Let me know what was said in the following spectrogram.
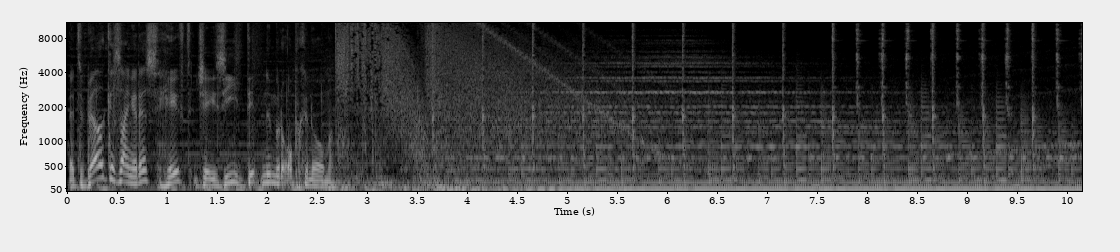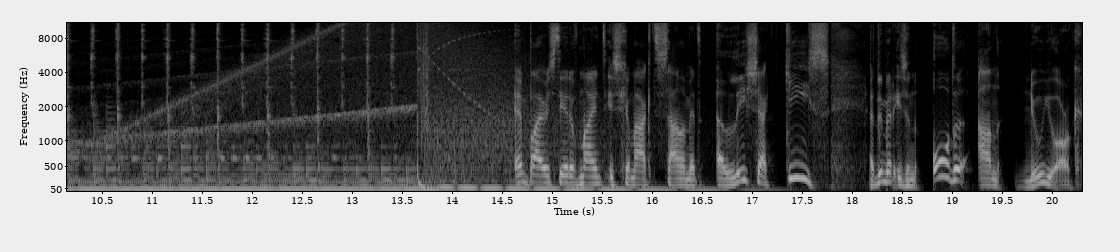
Met welke zangeres heeft Jay-Z dit nummer opgenomen? Empire State of Mind is gemaakt samen met Alicia Keys. Het nummer is een ode aan New York.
